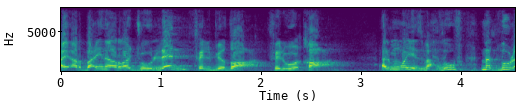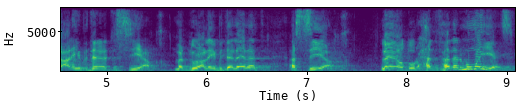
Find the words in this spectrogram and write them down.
أي أربعين رجلا في البضاعة في الوقاع. المميز محذوف مدلول عليه بدلالة السياق. مدلول عليه بدلالة السياق. لا يضر حذف هذا المميز.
